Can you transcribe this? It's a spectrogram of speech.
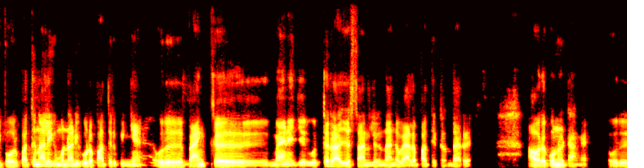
இப்போ ஒரு பத்து நாளைக்கு முன்னாடி கூட பார்த்துருப்பீங்க ஒரு பேங்க் மேனேஜர் ஒருத்தர் ராஜஸ்தான்ல இருந்து அங்க வேலை பார்த்துட்டு இருந்தாரு. அவரை கொண்டுட்டாங்க ஒரு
